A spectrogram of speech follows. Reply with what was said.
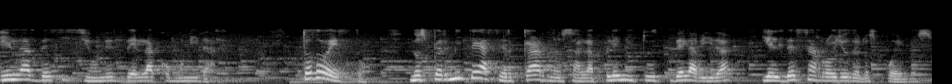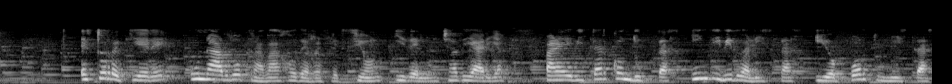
en las decisiones de la comunidad. Todo esto nos permite acercarnos a la plenitud de la vida y el desarrollo de los pueblos. Esto requiere un arduo trabajo de reflexión y de lucha diaria para evitar conductas individualistas y oportunistas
